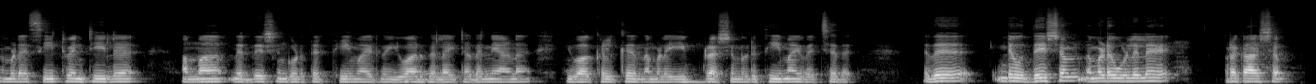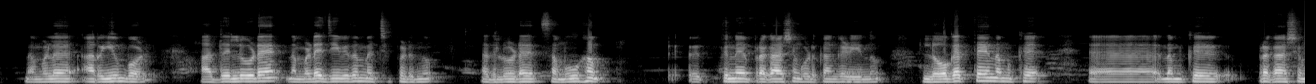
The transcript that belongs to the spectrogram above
നമ്മുടെ സി ട്വന്റിയിൽ അമ്മ നിർദ്ദേശം കൊടുത്ത തീമായിരുന്നു യു ആർ ദ ലൈറ്റ് അതുതന്നെയാണ് യുവാക്കൾക്ക് നമ്മൾ ഈ പ്രാവശ്യം ഒരു തീമായി വെച്ചത്. ഇത് എന്റെ ഉദ്ദേശം നമ്മുടെ ഉള്ളിലെ പ്രകാശം നമ്മൾ അറിയുമ്പോൾ അതിലൂടെ നമ്മുടെ ജീവിതം മെച്ചപ്പെടുന്നു. അതിലൂടെ സമൂഹം ത്തിന് പ്രകാശം കൊടുക്കാൻ കഴിയുന്നു. ലോകത്തെ നമുക്ക് നമുക്ക് പ്രകാശം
